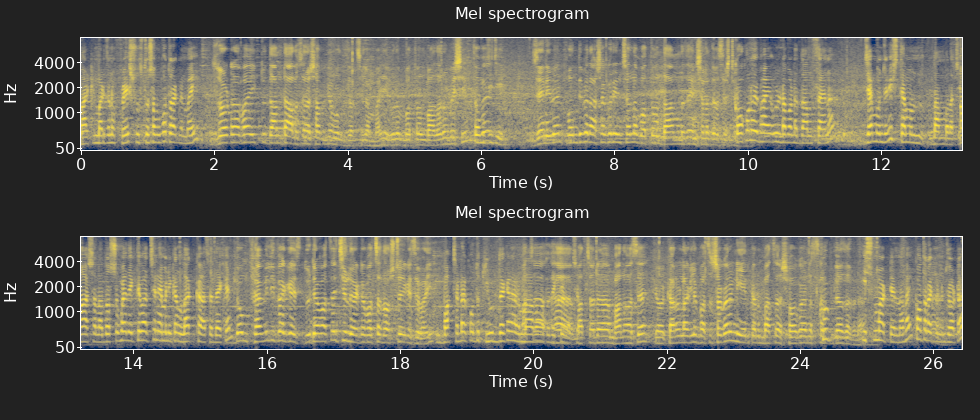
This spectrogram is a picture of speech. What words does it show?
মার্কিন মার্কের জন্য ফ্রেশ সুস্থ সবল কত রাখবেন ভাই? জোড়াটা ভাই একটু দামটা আলোচনা সাপেক্ষে বলতে চাচ্ছিলাম ভাই এগুলো বর্তমান বাজারও বেশি। তবে জি জি। যে নিবেন ফোন দিবেন আশা করি ইনশাল্লাহ বর্তমান দাম অনুযায়ী ইনশাল্লাহ দেওয়ার চেষ্টা করব। কখনোই ভাই উল্টাপাল্টা দাম চায় না। যেমন জিনিস তেমন দাম বলা মাশাআল্লাহ দর্শক ভাই দেখতে পাচ্ছেন আমেরিকান লাক্কা আছে দেখেন। একদম ফ্যামিলি প্যাকেজ দুইটা বাচ্চাই ছিল একটা বাচ্চা নষ্ট হয়ে গেছে ভাই। বাচ্চাটা কত কিউট দেখেন আর মা বাবা তো দেখতে হ্যাঁ, পাচ্ছেন। বাচ্চাটা ভালো আছে। কারও লাগলে বাচ্চা সহকারে নিয়ে কারণ বাচ্চা সহকারে দেওয়া যাবে না। স্মার্ট টেল না ভাই? কত রাখবেন জটা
